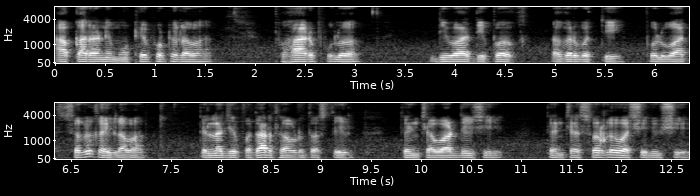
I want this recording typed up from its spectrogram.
आकाराने मोठे फोटो लावा. हार फुलं दिवा दीपक अगरबत्ती फुलवात सगळं काही लावा. त्यांना जे पदार्थ आवडत असतील त्यांच्या वाढदिवशी त्यांच्या स्वर्गवासी दिवशी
